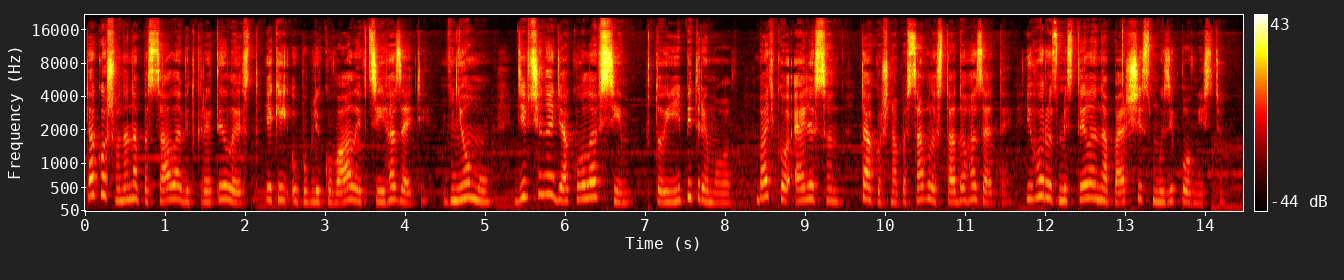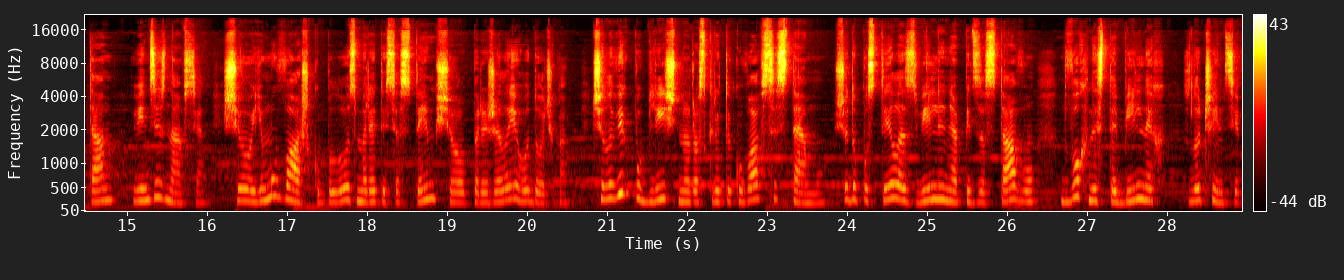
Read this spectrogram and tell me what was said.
Також вона написала відкритий лист, який опублікували в цій газеті. В ньому дівчина дякувала всім, хто її підтримував. Батько Елісон також написав листа до газети. Його розмістили на першій смузі повністю. Там він зізнався, що йому важко було змиритися з тим, що пережила його дочка. Чоловік публічно розкритикував систему, що допустила звільнення під заставу двох нестабільних злочинців.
